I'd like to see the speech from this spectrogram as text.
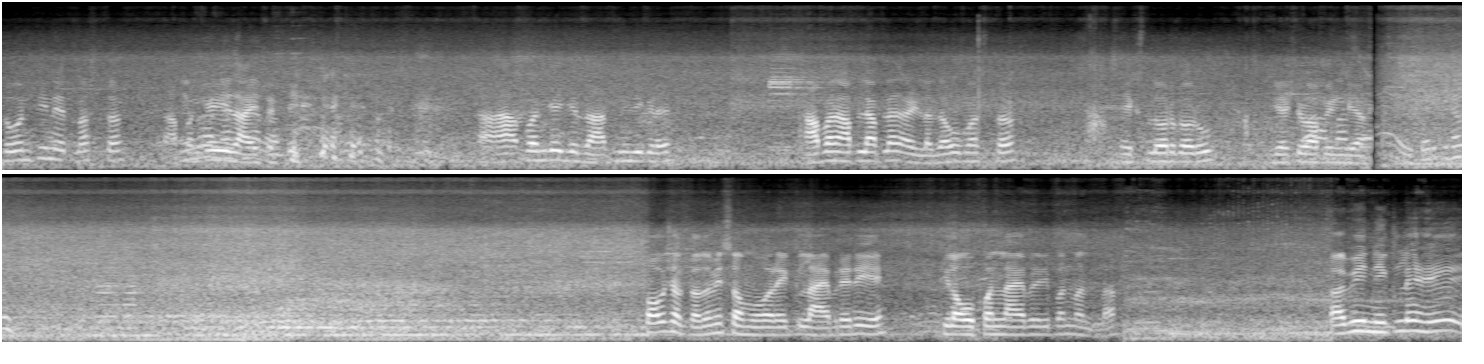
दोन तीन आहेत नसतं आपण काही जायचं नाही. आपण काही जात नाही तिकडे. आपण आपल्या आपल्या साईडला जाऊ मस्त. एक्सप्लोअर करू. गेटवे ऑफ इंडिया पाहू शकता तुम्ही समोर एक लायब्ररी आहे. तिला ओपन लायब्ररी पण म्हटलं. अभी निकले हे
